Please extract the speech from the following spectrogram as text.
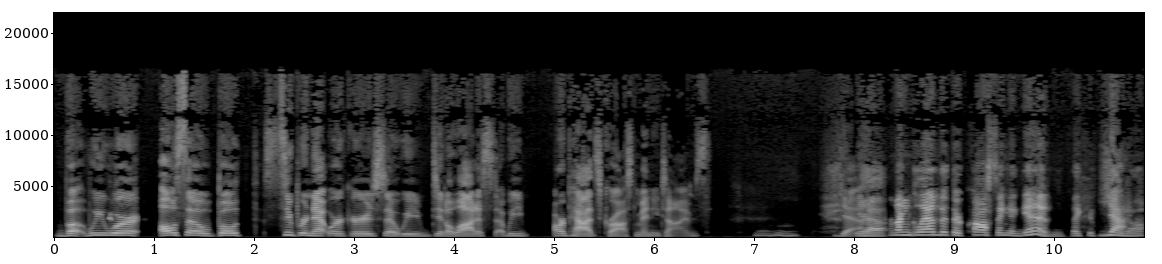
but we were also both super networkers, so we did a lot of stuff. We our paths crossed many times. Mm-hmm. Yeah. Yeah. And I'm glad that they're crossing again. Like, if, yeah. You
